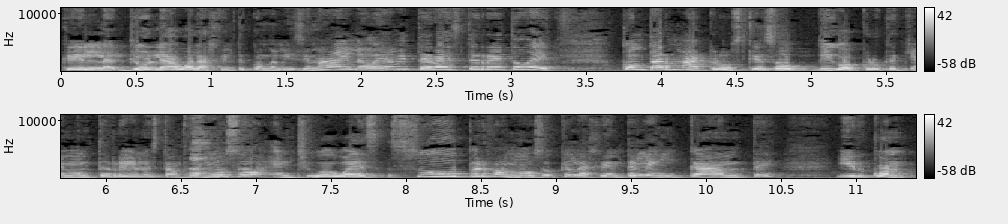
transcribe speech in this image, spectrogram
que yo le hago a la gente cuando me dicen, ay, me voy a meter a este reto de contar macros, que eso, digo, creo que aquí en Monterrey no es tan famoso, en Chihuahua es súper famoso que la gente le encante ir con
